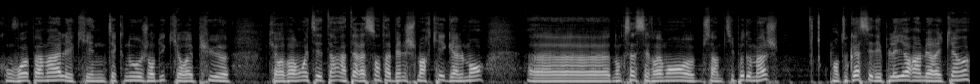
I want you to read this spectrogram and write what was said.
qu'on voit pas mal et qui est une techno aujourd'hui qui aurait pu, qui aurait vraiment été intéressante à benchmarker également. donc ça, c'est vraiment, c'est un petit peu dommage. En tout cas, c'est des players américains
